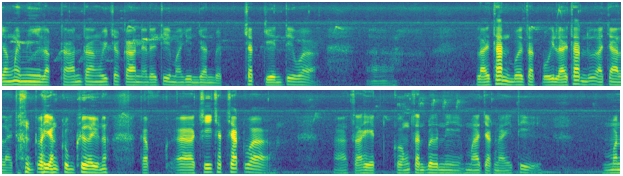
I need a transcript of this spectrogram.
ยังไม่มีหลักฐานทางวิชาการอะไรที่มายืนยันแบบชัดเจนที่ว่า หลายท่าน บริษัทปุ๋ยหลายท่าน หรืออาจารย์หลายท่านก็ยังคลุมเครืออยู่นะกับชี้ชัดๆว่าสาเหตุของซันเบิร์นนี่มาจากไหนที่มัน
